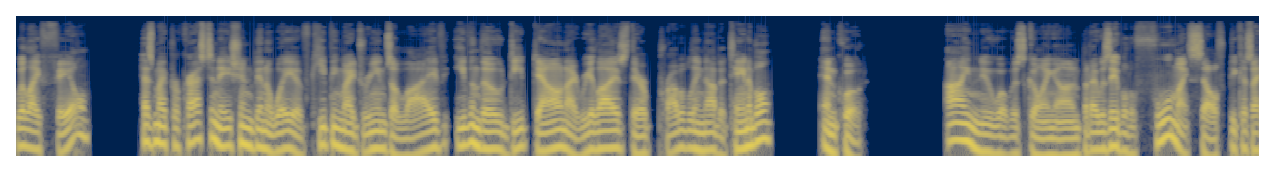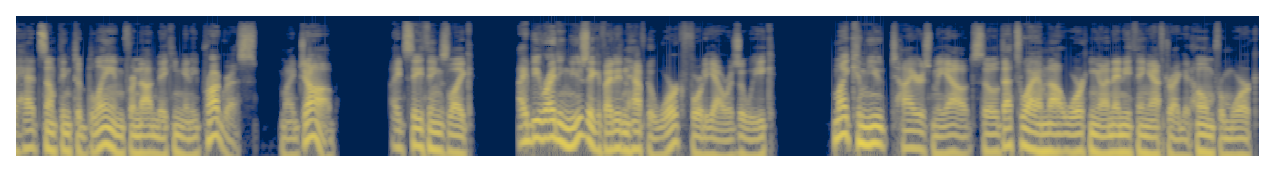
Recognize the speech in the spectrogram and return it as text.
will I fail? Has my procrastination been a way of keeping my dreams alive, even though deep down I realize they're probably not attainable? End quote. I knew what was going on, but I was able to fool myself because I had something to blame for not making any progress my job. I'd say things like, I'd be writing music if I didn't have to work 40 hours a week. My commute tires me out, so that's why I'm not working on anything after I get home from work.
